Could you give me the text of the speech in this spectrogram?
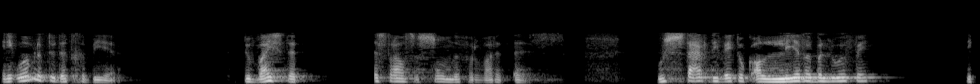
En die oomblik toe dit gebeur, toe wys dit Israel se sonde vir wat dit is. Hoe sterk die wet ook al lewe beloof het, die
